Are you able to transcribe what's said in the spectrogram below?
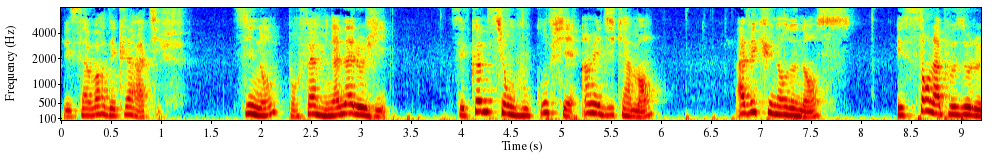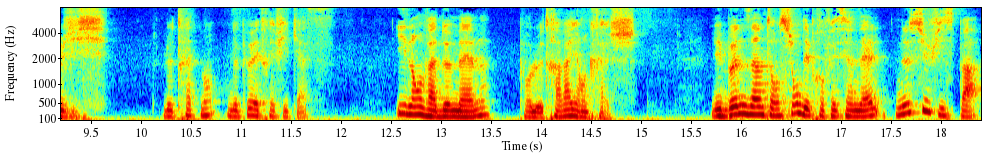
les savoirs déclaratifs. Sinon, pour faire une analogie, c'est comme si on vous confiait un médicament avec une ordonnance et sans la posologie. Le traitement ne peut être efficace. Il en va de même pour le travail en crèche. Les bonnes intentions des professionnels ne suffisent pas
